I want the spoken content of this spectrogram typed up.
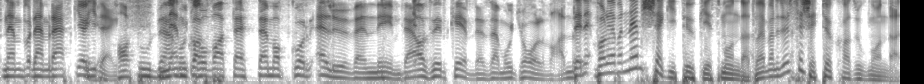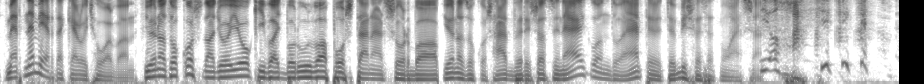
nem, nem rász ki a hideg? Ha tudnám, nem hogy hova tettem, akkor elővenném, de azért kérdezem, hogy hol van. De ne, valójában nem segítőkész mondat, valójában az összes egy tök hazug mondat, mert nem érdekel, hogy hol van. Jön az okos, nagyon jó, ki vagy borulva, a postánál sorba, jön az okos hátver, és azt mondja, elgondol, hát több is veszett mohását. Ja,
